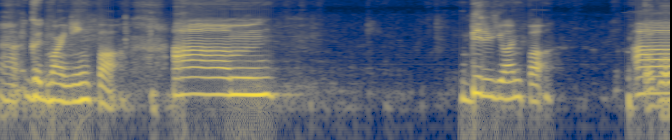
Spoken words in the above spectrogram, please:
Ah, good morning po. Um, billion po. Opo, opo.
